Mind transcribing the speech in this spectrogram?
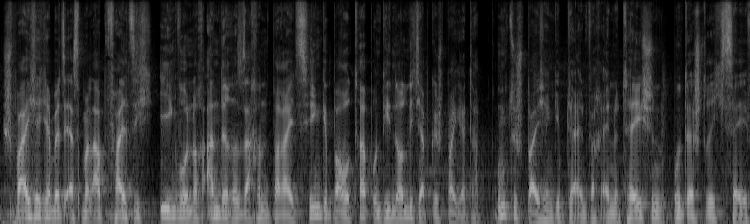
speichere ich aber jetzt erstmal ab, falls ich irgendwo noch andere Sachen bereits hingebaut habe und die noch nicht abgespeichert habe. Um zu speichern, gibt ihr einfach Annotation, Unterstrich, Save,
